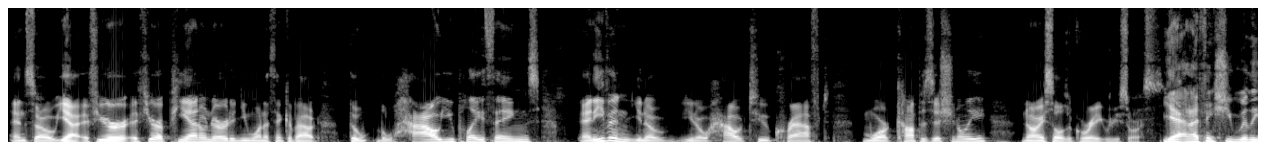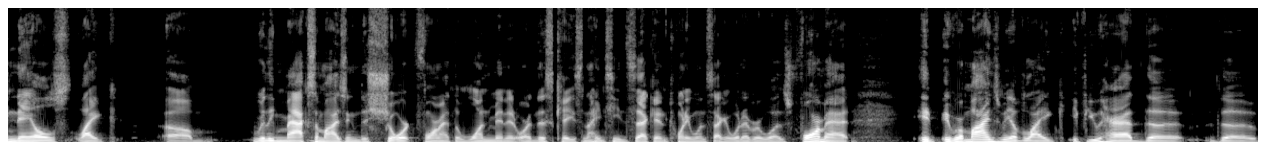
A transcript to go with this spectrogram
And so, yeah, if you're if you're a piano nerd and you want to think about the, the how you play things, and even you know you know how to craft more compositionally, Nahre Sol is a great resource. Yeah, and I think she really nails like um, really maximizing the short format, the one minute or in this case, 19 second, 21 second, whatever it was format. It, it reminds me of like if you had the the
